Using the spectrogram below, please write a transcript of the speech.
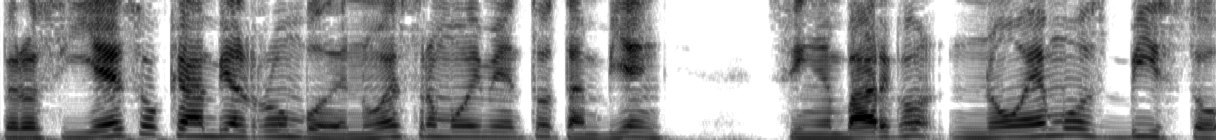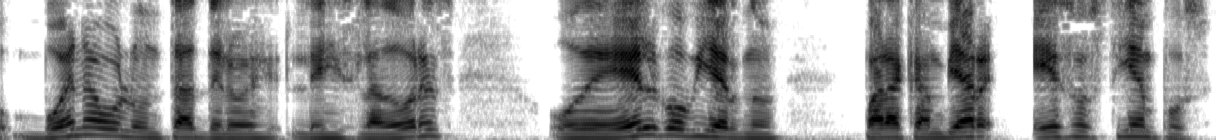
pero si eso cambia el rumbo de nuestro movimiento también. Sin embargo, no hemos visto buena voluntad de los legisladores o de el gobierno para cambiar esos tiempos,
